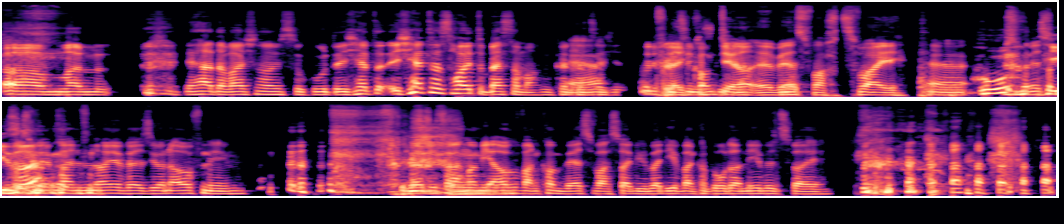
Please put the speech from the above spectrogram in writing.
oh Mann. Ja, da war ich noch nicht so gut. Ich hätte, ich hätte es heute besser machen können, Ja. tatsächlich. Vielleicht kommt ja, äh, wer ist Wach 2. Äh, Huch, müssen, müssen Teaser? wir mal eine neue Version aufnehmen. Die Leute fragen bei mir auch, wann kommt Wer ist was 2, wie bei dir, wann kommt Roter Nebel 2.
